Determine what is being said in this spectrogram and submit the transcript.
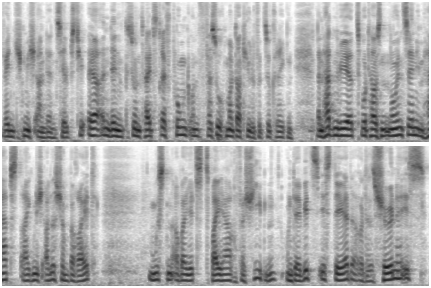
wende ich mich an den, Selbst äh, an den Gesundheitstreffpunkt und versuche mal dort Hilfe zu kriegen. Dann hatten wir 2019 im Herbst eigentlich alles schon bereit, mussten aber jetzt zwei Jahre verschieben. Und der Witz ist der, oder das Schöne ist,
